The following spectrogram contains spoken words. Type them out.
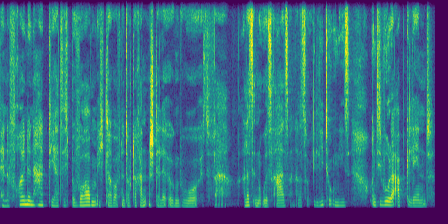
der eine Freundin hat, die hat sich beworben, ich glaube auf eine Doktorandenstelle irgendwo. Es war alles in den USA, es waren alles so Elite-Unis und die wurde abgelehnt.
